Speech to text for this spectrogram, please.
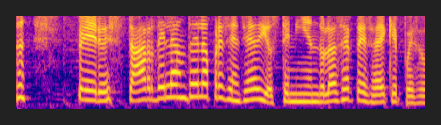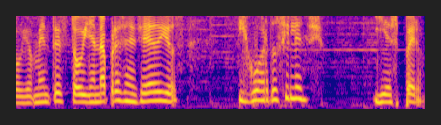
pero estar delante de la presencia de Dios, teniendo la certeza de que pues obviamente estoy en la presencia de Dios y guardo silencio y espero.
